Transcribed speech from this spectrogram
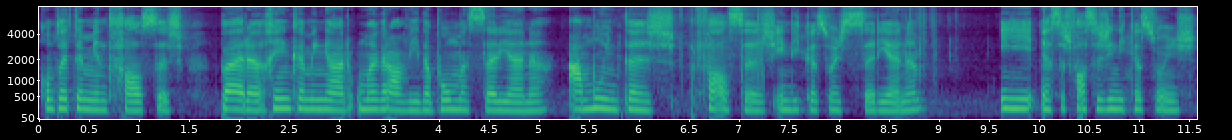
completamente falsas para reencaminhar uma grávida para uma cesariana. Há muitas falsas indicações de cesariana e essas falsas indicações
